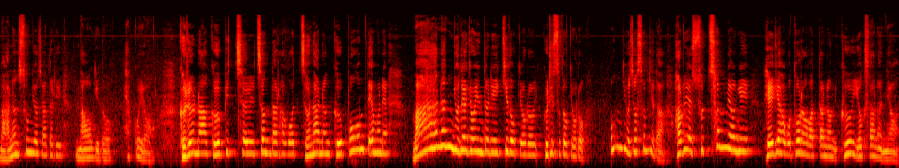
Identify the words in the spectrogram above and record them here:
많은 순교자들이 나오기도 했고요. 그러나 그 빛을 전달하고 전하는 그 복음 때문에 많은 유대교인들이 기독교로 그리스도교로 옮겨졌습니다. 하루에 수천 명이 회개하고 돌아왔다는 그 역사는요.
